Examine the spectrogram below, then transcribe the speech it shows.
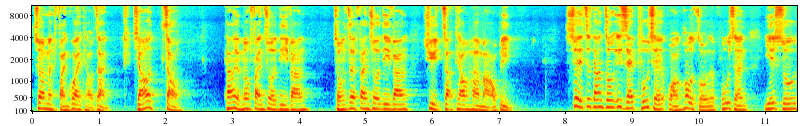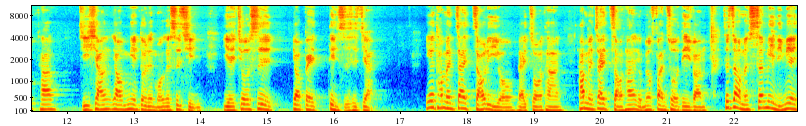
所以他们反过来挑战，想要找他有没有犯错的地方，从这犯错的地方去找挑他的毛病。所以这当中一直在铺陈往后走的铺陈，耶稣他即将要面对的某一个事情，也就是要被钉十字架。因为他们在找理由来抓他，他们在找他有没有犯错的地方。这在我们生命里面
